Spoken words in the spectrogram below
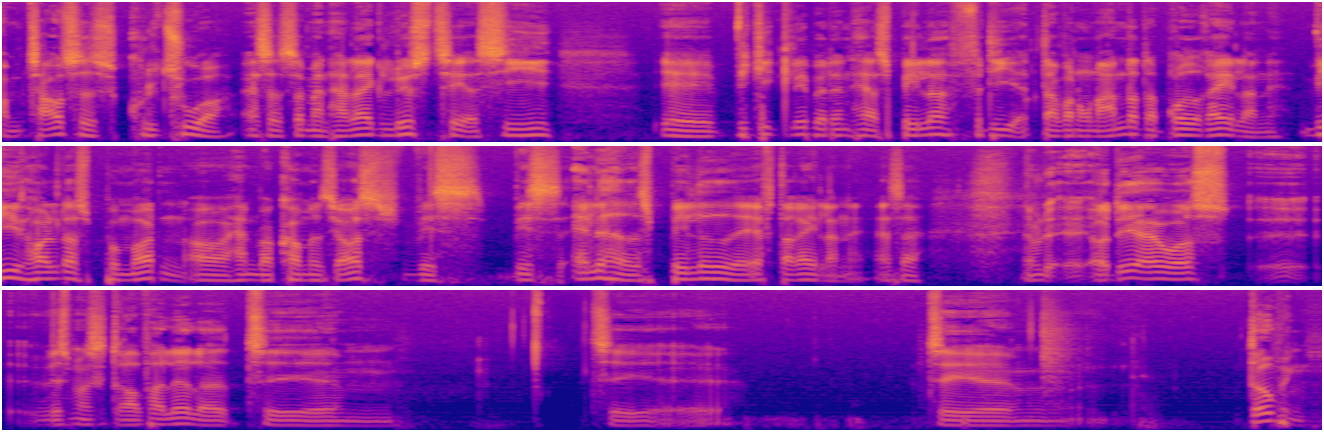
om tavshedskultur, altså så man har ikke lyst til at sige, øh, vi gik glip af den her spiller, fordi at der var nogle andre, der brød reglerne. Vi holdt os på modden, og han var kommet til os, hvis, hvis alle havde spillet efter reglerne. Altså. Jamen det, og det er jo også, øh, hvis man skal drage paralleller til, øh, til, øh, til øh, doping,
